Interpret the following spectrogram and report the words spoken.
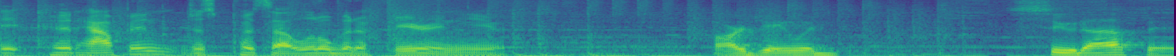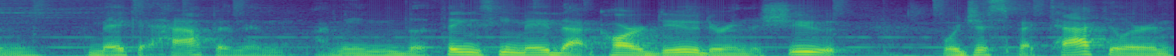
it could happen just puts that little bit of fear in you. RJ would suit up and make it happen. And I mean, the things he made that car do during the shoot were just spectacular. And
